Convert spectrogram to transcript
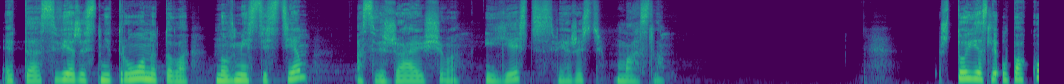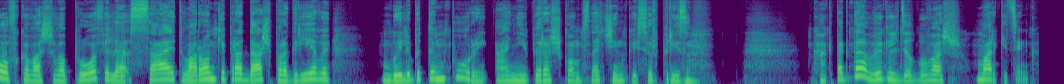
Это свежесть нетронутого, но вместе с тем освежающего и есть свежесть масла. Что если упаковка вашего профиля, сайт, воронки продаж, прогревы были бы темпурой, а не пирожком с начинкой-сюрпризом? Как тогда выглядел бы ваш маркетинг?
